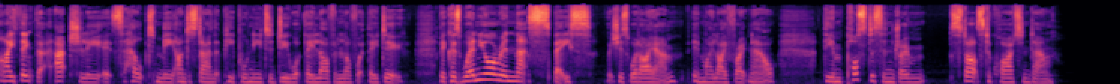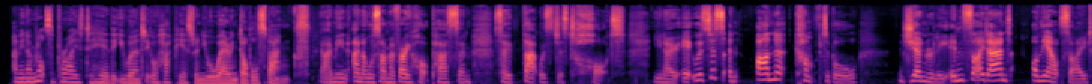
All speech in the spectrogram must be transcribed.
I think that actually it's helped me understand that people need to do what they love and love what they do. Because when you're in that space which is what I am in my life right now, the imposter syndrome starts to quieten down. I mean, I'm not surprised to hear that you weren't at your happiest when you were wearing double Spanx. I mean, and also I'm a very hot person. So that was just hot. You know, it was just an uncomfortable, generally inside and on the outside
